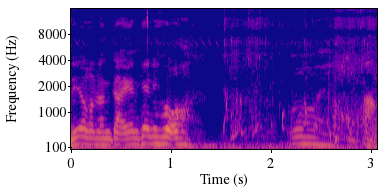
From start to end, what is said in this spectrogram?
วันนี้ออกกำลังกายกันแค่นี้พอ โอ้ยอ้าว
